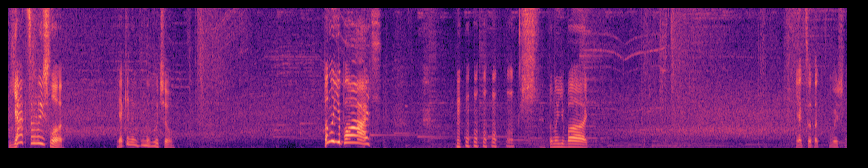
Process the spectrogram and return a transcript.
Як це вийшло? Як я не, не влучив? Та ну їбать! Та ну їбать. Як це так вийшло?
